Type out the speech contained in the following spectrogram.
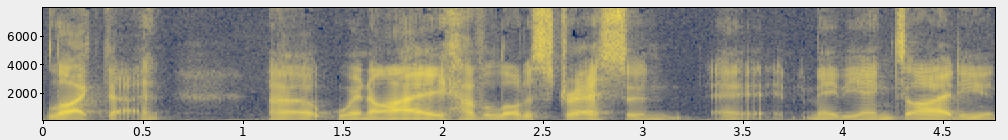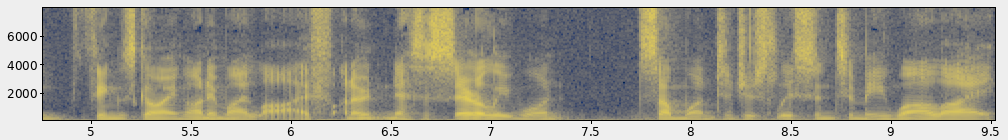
like that. Uh, when I have a lot of stress and uh, maybe anxiety and things going on in my life, I don't necessarily want someone to just listen to me while I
